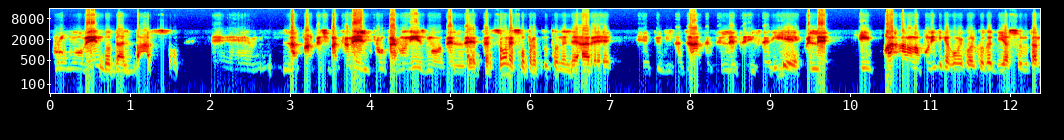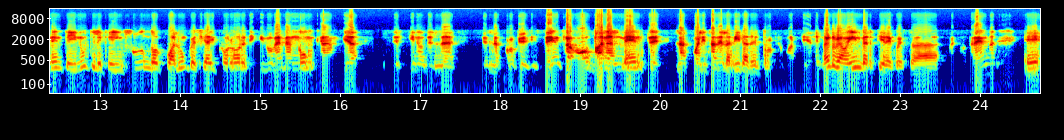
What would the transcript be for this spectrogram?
promuovendo dal basso eh, la partecipazione e il protagonismo delle persone, soprattutto nelle aree eh, più disagiate, nelle periferie, quelle che guardano la politica come qualcosa di assolutamente inutile, che in fondo, qualunque sia il colore di chi governa, non cambia il destino del, della propria esistenza o banalmente la qualità della vita del proprio quartiere. Noi dobbiamo invertire questa, trend e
